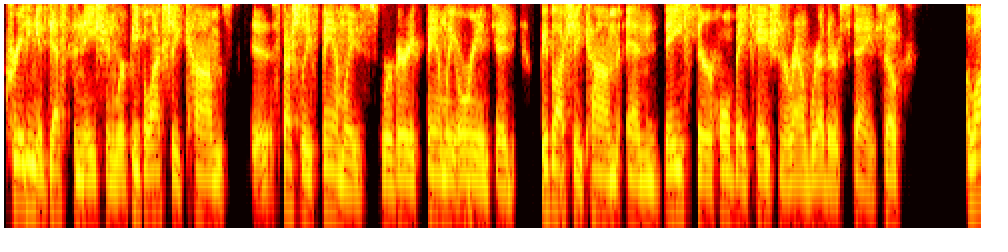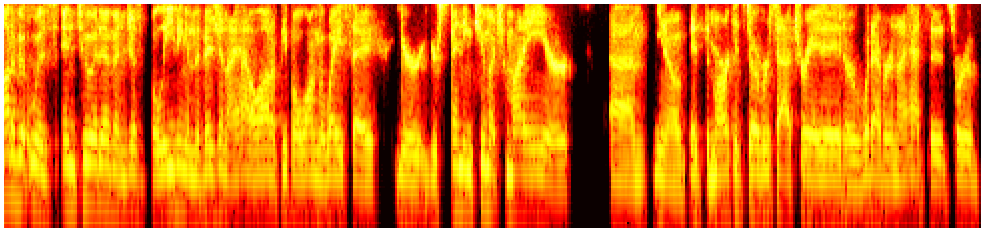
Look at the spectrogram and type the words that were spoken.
creating a destination where people actually come, especially families. We're very family oriented. People actually come and base their whole vacation around where they're staying. So a lot of it was intuitive and just believing in the vision. I had a lot of people along the way say, "You're you're spending too much money," or um, you know, if the market's oversaturated or whatever. And I had to sort of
